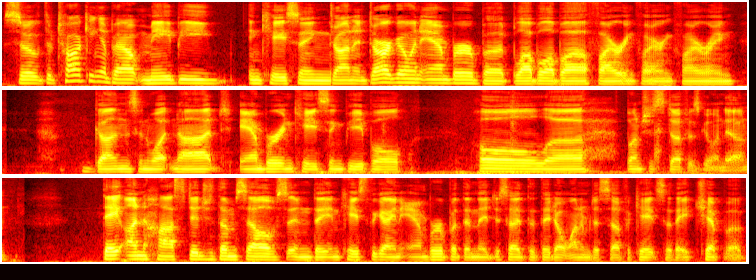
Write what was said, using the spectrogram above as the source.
So they're talking about maybe encasing John and Dargo and Amber, but blah blah blah, firing, firing, firing, guns and whatnot. Amber encasing people. Whole uh, bunch of stuff is going down. They unhostage themselves and they encase the guy in Amber, but then they decide that they don't want him to suffocate, so they chip a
